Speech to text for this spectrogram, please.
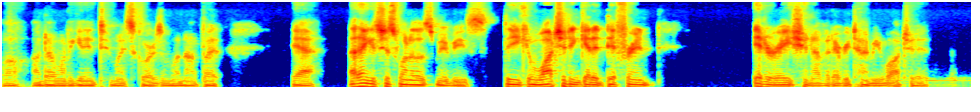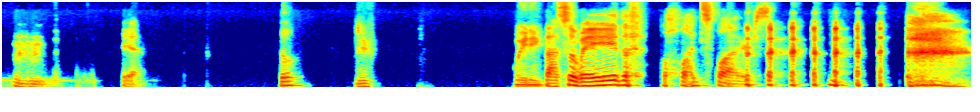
well, I don't want to get into my scores and whatnot, but yeah. I think it's just one of those movies that you can watch it and get a different iteration of it every time you watch it. Mhm. Yeah. Cool. Waiting. That's the way the blood splatters.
